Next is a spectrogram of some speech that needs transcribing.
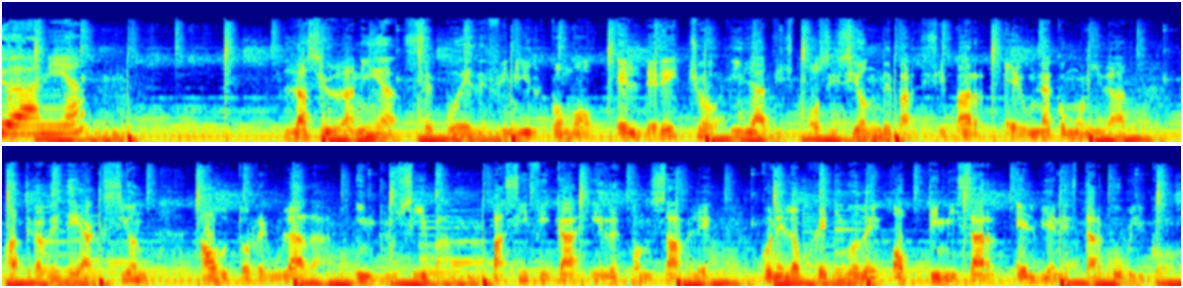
ciudadanía? La ciudadanía se puede definir como el derecho y la disposición de participar en una comunidad a través de acción autorregulada, inclusiva, pacífica y responsable con el objetivo de optimizar el bienestar público.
